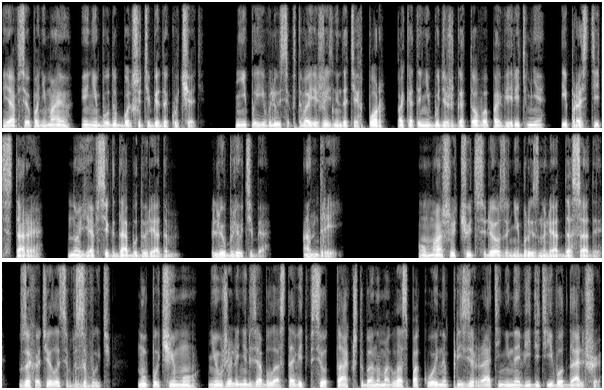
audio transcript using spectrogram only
Я все понимаю и не буду больше тебе докучать. Не появлюсь в твоей жизни до тех пор, пока ты не будешь готова поверить мне и простить старое. Но я всегда буду рядом. Люблю тебя. Андрей». У Маши чуть слезы не брызнули от досады. Захотелось взвыть. Ну почему? Неужели нельзя было оставить все так, чтобы она могла спокойно презирать и ненавидеть его дальше?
